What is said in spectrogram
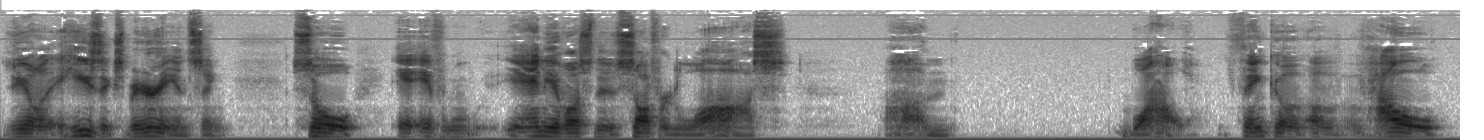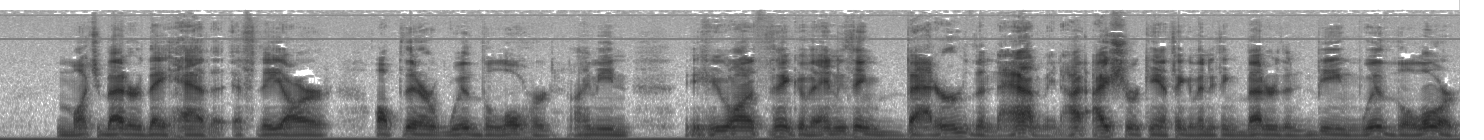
you know he's experiencing. So if any of us that have suffered loss, um, wow, think of, of how much better they have it if they are up there with the Lord. I mean, if you want to think of anything better than that, I mean, I, I sure can't think of anything better than being with the Lord.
